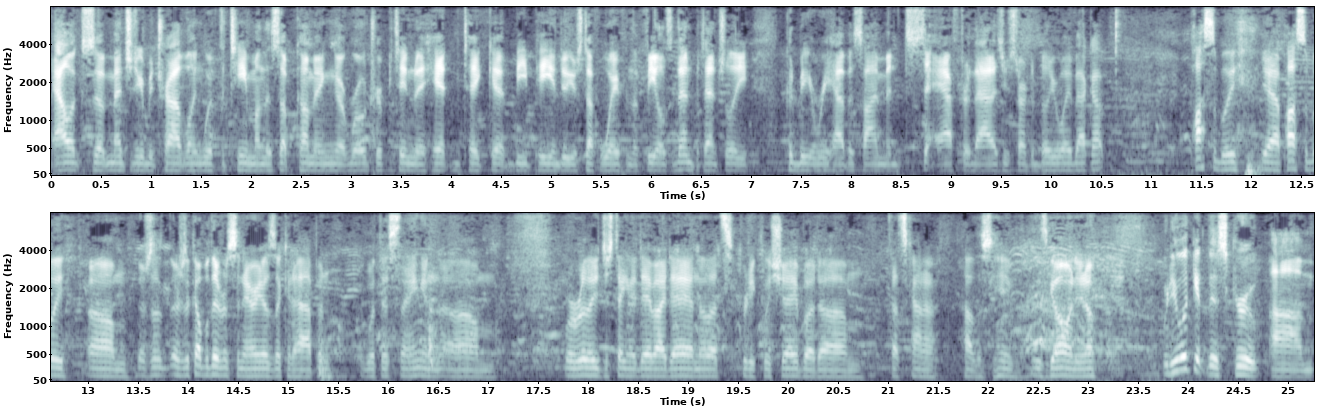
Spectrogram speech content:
Alex uh, mentioned you're going to be traveling with the team on this upcoming uh, road trip, continue to hit and take uh, BP and do your stuff away from the fields. Then potentially could be a rehab assignment after that as you start to build your way back up. Possibly, yeah, possibly. Um, there's a, there's a couple different scenarios that could happen with this thing, and um, we're really just taking it day by day. I know that's pretty cliche, but um, that's kind of how this game is going, you know. When you look at this group, um,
